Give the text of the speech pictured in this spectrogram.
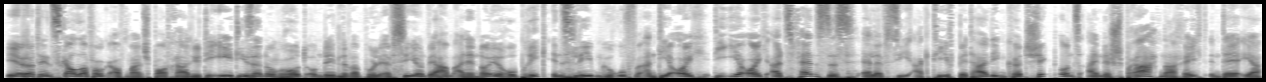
Ihr hört den Skauserfunk auf mein Sportradio.de, die Sendung rund um den Liverpool FC und wir haben eine neue Rubrik ins Leben gerufen, an die euch, die ihr euch als Fans des LFC aktiv beteiligen könnt. Schickt uns eine Sprachnachricht, in der ihr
